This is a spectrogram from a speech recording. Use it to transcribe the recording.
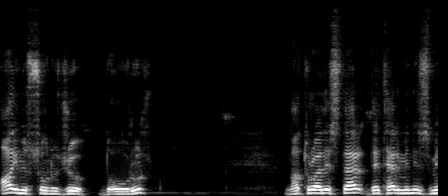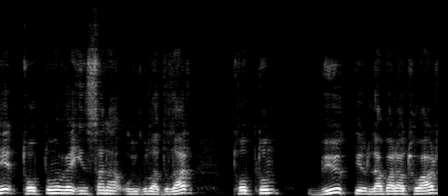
aynı sonucu doğurur. Naturalistler determinizmi topluma ve insana uyguladılar. Toplum büyük bir laboratuvar.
